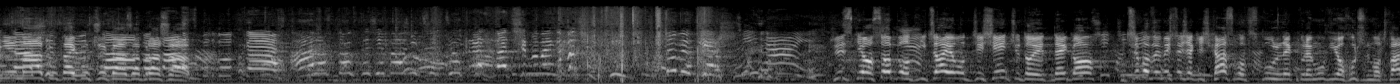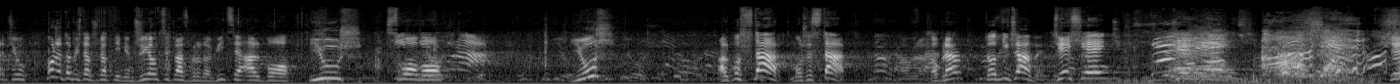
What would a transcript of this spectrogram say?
nie ma tutaj kurczyka, zapraszam. Ale kto chce się bawić szybciutko? Raz, dwa, trzy, bo będę patrzył. Kto był pierwszy? Wszystkie osoby odliczają od 10 do 1 i trzeba wymyśleć jakieś hasło wspólne, które mówi o hucznym otwarciu. Może to być na przykład, nie wiem, żyjący plac Brodowice albo już słowo. Już? Albo start, może start. Dobra? To odliczamy. 10, 9, 8, 7, 6,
